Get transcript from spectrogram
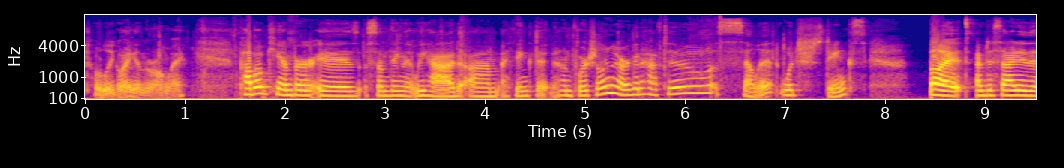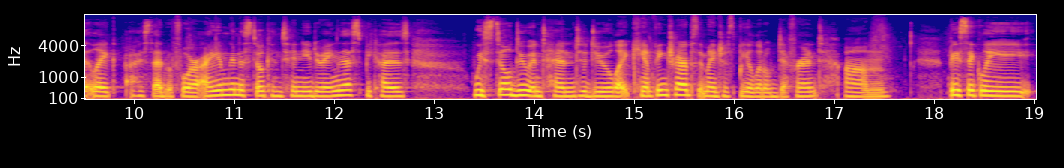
totally going in the wrong way. Pop-up camper is something that we had. Um, I think that unfortunately we are going to have to sell it, which stinks. But I've decided that, like I said before, I am going to still continue doing this because we still do intend to do like camping trips. It might just be a little different. Um, basically,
